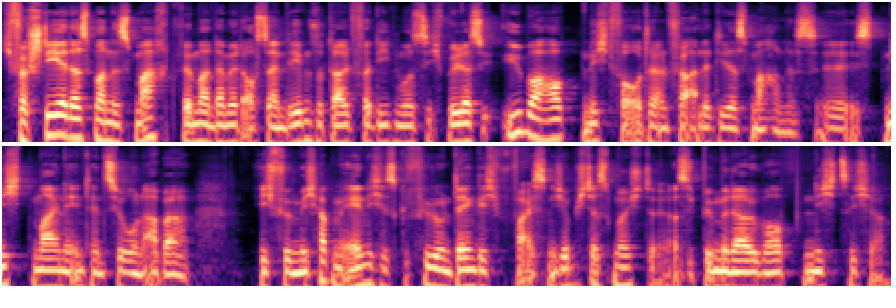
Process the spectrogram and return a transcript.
ich verstehe, dass man es macht, wenn man damit auch seinen Lebensunterhalt verdienen muss. Ich will das überhaupt nicht verurteilen für alle, die das machen. Das äh, ist nicht meine Intention, aber ich für mich habe ein ähnliches Gefühl und denke, ich weiß nicht, ob ich das möchte. Also ich bin mir da überhaupt nicht sicher.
